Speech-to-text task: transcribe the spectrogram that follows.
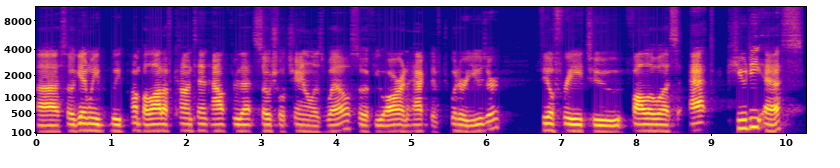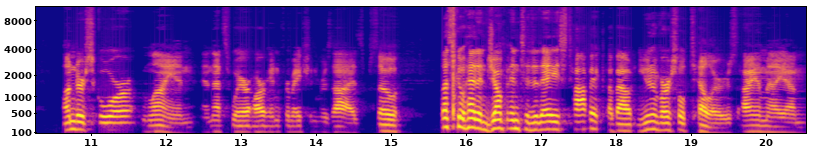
Uh, so again, we, we pump a lot of content out through that social channel as well. So if you are an active Twitter user, feel free to follow us at QDS underscore lion, and that's where our information resides. So let's go ahead and jump into today's topic about universal tellers. I am a um,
